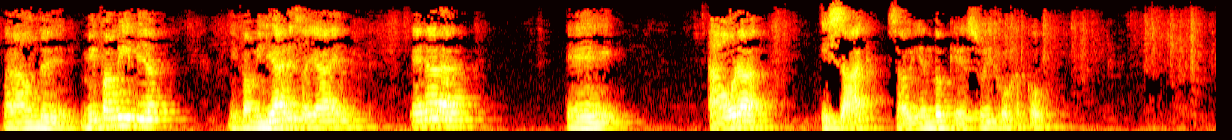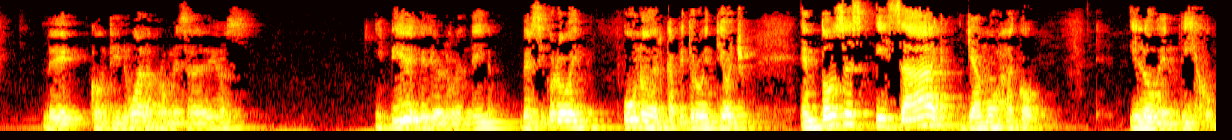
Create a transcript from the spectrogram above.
para donde mi familia, mis familiares allá en, en Arán, eh, ahora Isaac, sabiendo que es su hijo Jacob, le continúa la promesa de Dios y pide que Dios lo bendiga. Versículo 1 del capítulo 28. Entonces Isaac llamó a Jacob y lo bendijo.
